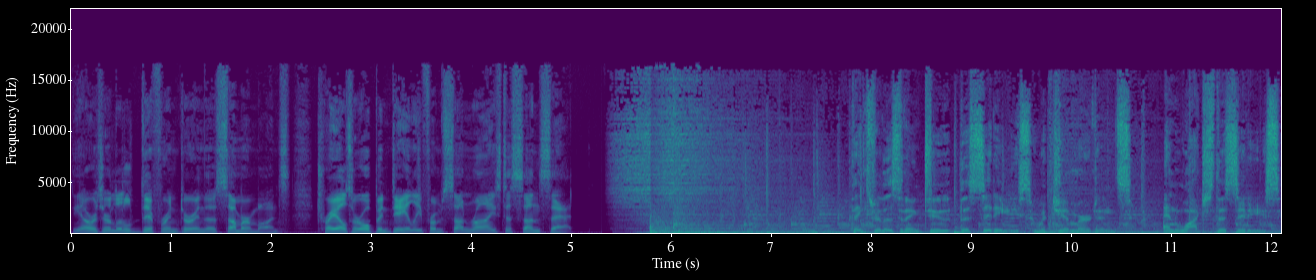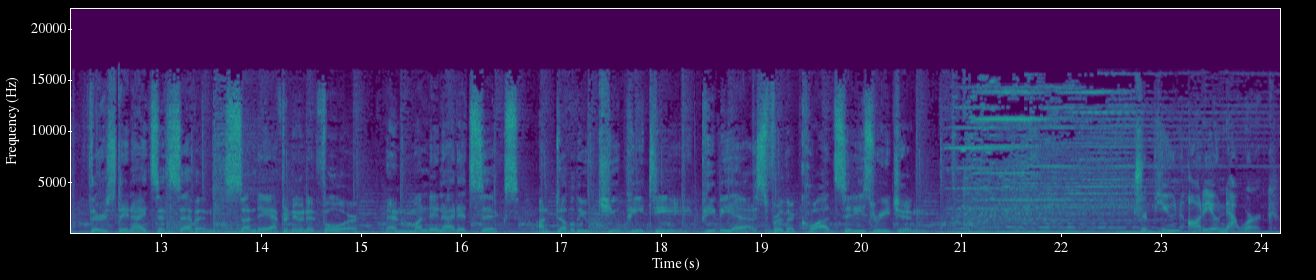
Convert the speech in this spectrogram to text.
The hours are a little different during the summer months. Trails are open daily from sunrise to sunset. Thanks for listening to The Cities with Jim Mertens. And watch The Cities Thursday nights at 7, Sunday afternoon at 4, and Monday night at 6 on WQPT, PBS for the Quad Cities region. Tribune Audio Network.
